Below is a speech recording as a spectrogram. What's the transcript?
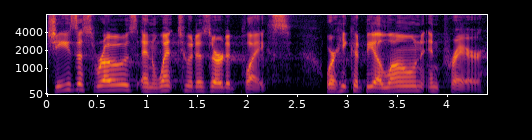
Jesus rose and went to a deserted place where he could be alone in prayer.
